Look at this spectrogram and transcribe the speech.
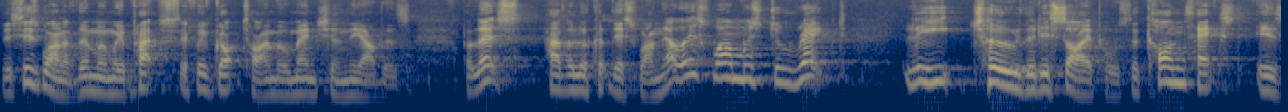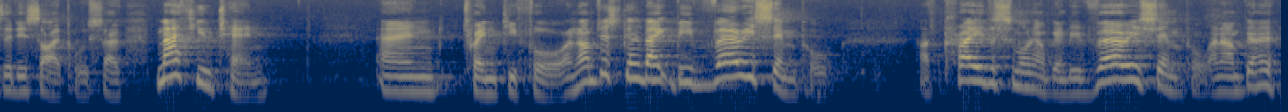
This is one of them, and we perhaps, if we've got time, we'll mention the others. But let's have a look at this one. Now, this one was directly to the disciples. The context is the disciples. So, Matthew 10 and 24. And I'm just going to make, be very simple. I've prayed this morning, I'm going to be very simple, and I'm going to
